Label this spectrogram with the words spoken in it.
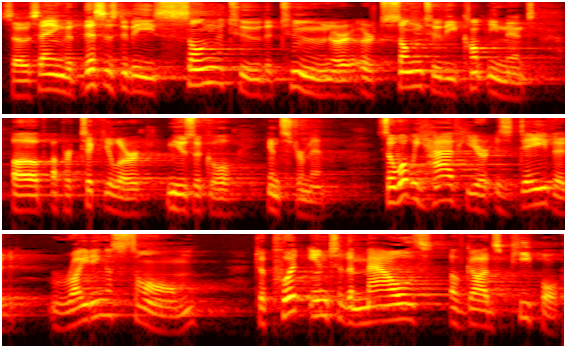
So, saying that this is to be sung to the tune or, or sung to the accompaniment of a particular musical instrument. So, what we have here is David writing a psalm to put into the mouths of God's people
